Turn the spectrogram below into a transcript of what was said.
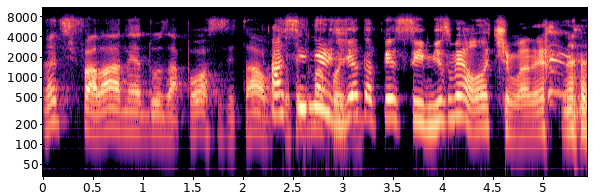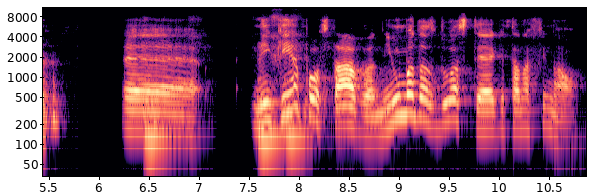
antes de falar, né, dos apostas e tal, A sinergia da pessimismo é ótima, né? É, ninguém apostava, nenhuma das duas tags tá na final.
